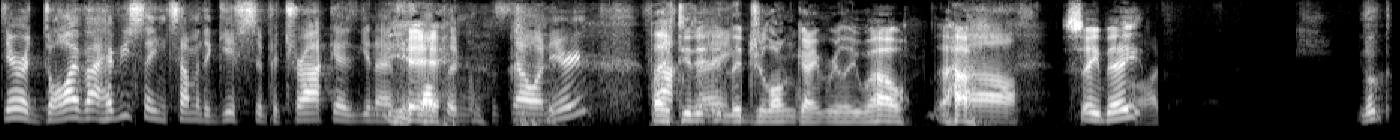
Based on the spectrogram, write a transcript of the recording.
they're a diver. Have you seen some of the gifts of Petracca? You know, Yeah. flopping with no one near him. They Fuck did it in the Geelong game really well. Uh, Oh, CB, God. Look,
